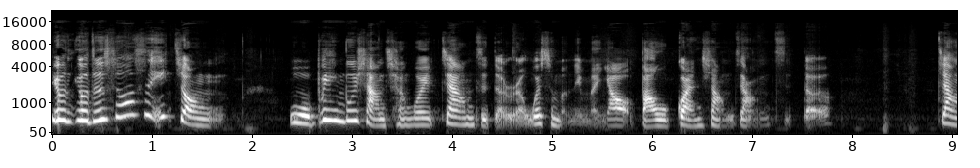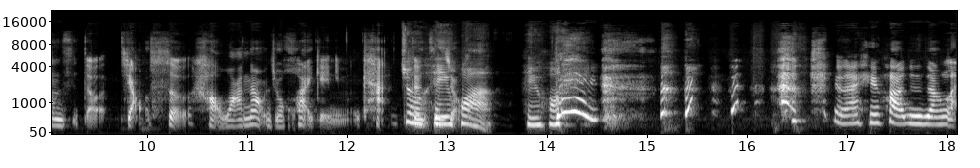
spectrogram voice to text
有有的时候是一种，我并不想成为这样子的人，为什么你们要把我冠上这样子的这样子的角色？好啊，那我就坏给你们看，就黑化黑化。对，原来黑化就是这样来，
